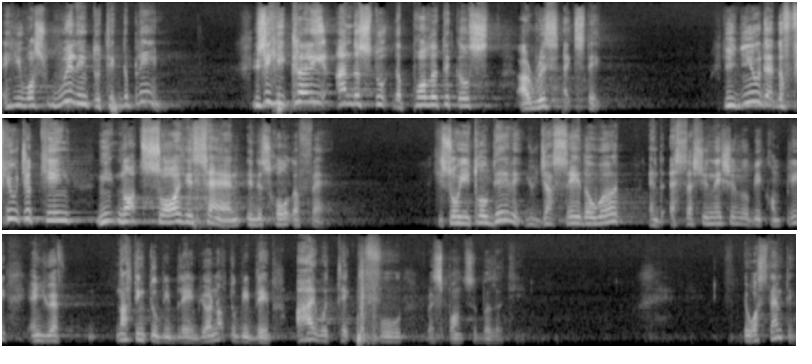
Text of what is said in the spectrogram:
and he was willing to take the blame. You see, he clearly understood the political uh, risk at stake. He knew that the future king need not soil his hand in this whole affair. So he told David, You just say the word, and the assassination will be complete, and you have nothing to be blamed. You are not to be blamed. I would take the full responsibility. It was tempting.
